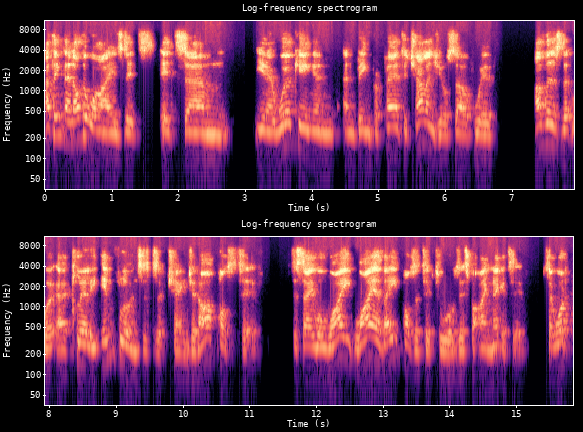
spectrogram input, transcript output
I think then otherwise it's it's um, you know working and and being prepared to challenge yourself with others that were uh, clearly influences of change and are positive to say well why why are they positive towards this but I'm negative? So what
